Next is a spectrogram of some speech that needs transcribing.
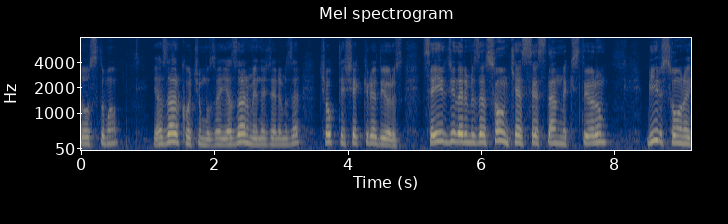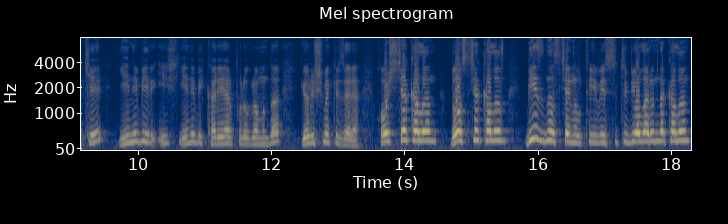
dostuma, yazar koçumuza, yazar menajerimize çok teşekkür ediyoruz. Seyircilerimize son kez seslenmek istiyorum. Bir sonraki yeni bir iş, yeni bir kariyer programında görüşmek üzere. Hoşça kalın, dostça kalın. Business Channel TV stüdyolarında kalın.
